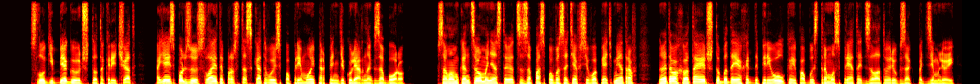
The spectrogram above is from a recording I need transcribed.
Слуги бегают, что-то кричат, а я использую слайд и просто скатываюсь по прямой перпендикулярно к забору. В самом конце у меня остается запас по высоте всего 5 метров, но этого хватает, чтобы доехать до переулка и по-быстрому спрятать золотой рюкзак под землей.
